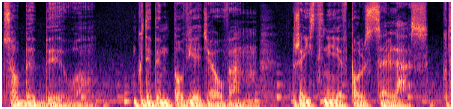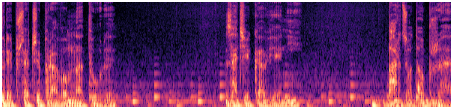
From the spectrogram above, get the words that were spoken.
Co by było, gdybym powiedział wam, że istnieje w Polsce las, który przeczy prawom natury? Zaciekawieni? Bardzo dobrze.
